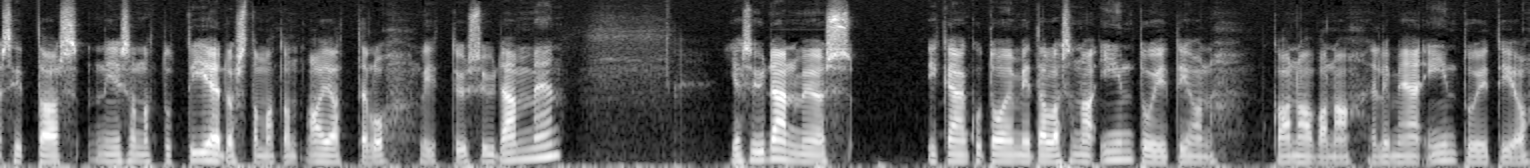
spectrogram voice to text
sitten taas niin sanottu tiedostamaton ajattelu liittyy sydämeen. Ja sydän myös ikään kuin toimii tällaisena intuition kanavana, eli meidän intuitio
